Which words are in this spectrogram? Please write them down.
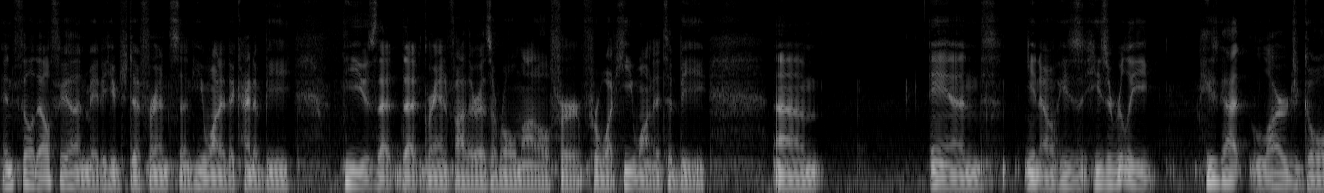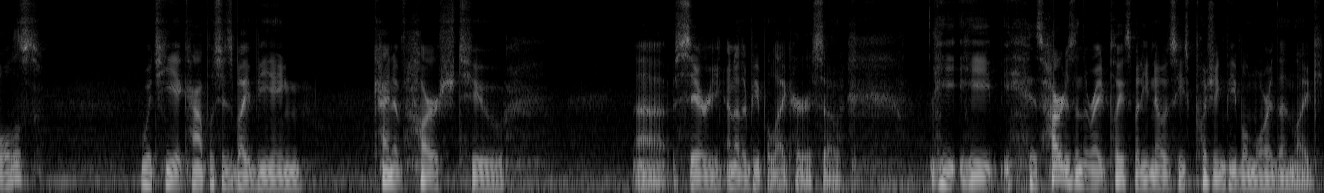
in Philadelphia and made a huge difference, and he wanted to kind of be. He used that that grandfather as a role model for for what he wanted to be. Um, and you know he's he's a really he's got large goals which he accomplishes by being kind of harsh to uh, Sarie and other people like her. So he he his heart is in the right place, but he knows he's pushing people more than like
